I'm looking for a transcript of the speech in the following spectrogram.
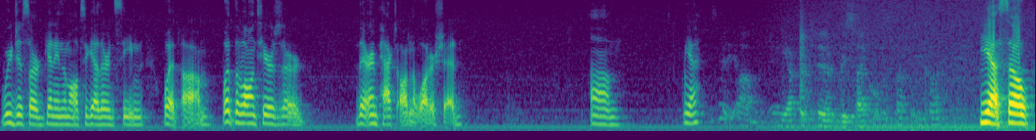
We just are getting them all together and seeing what, um, what the volunteers are, their impact on the watershed. Um, yeah? Um, Any effort to recycle the stuff that you collect? Yeah, so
